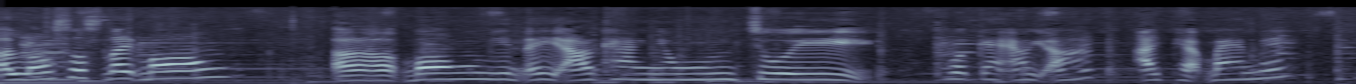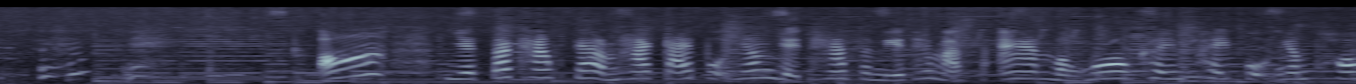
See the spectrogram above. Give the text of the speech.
អាឡូសួស្ដីបងអឺបងមានអីឲ្យខាងខ្ញុំជួយធ្វើការឲ្យអត់អាចប្រាប់បានទេអូ និយាយទៅខាងផ្ទះលំហែកាយពួកខ្ញុំនិយាយថាធានាថាមកស្អាតបងបងឃើញភ័យពួកខ្ញុំផុស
